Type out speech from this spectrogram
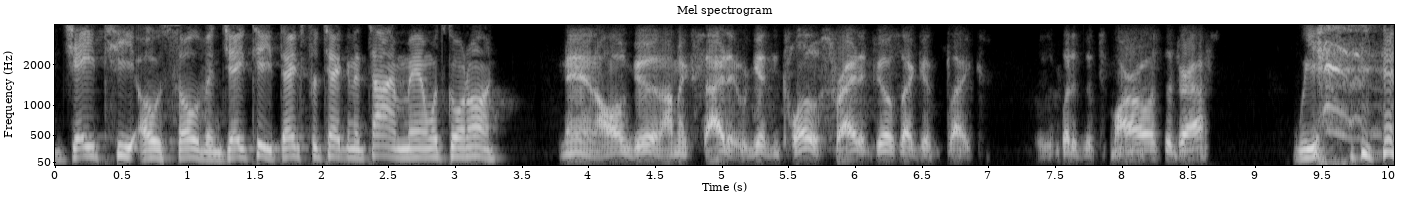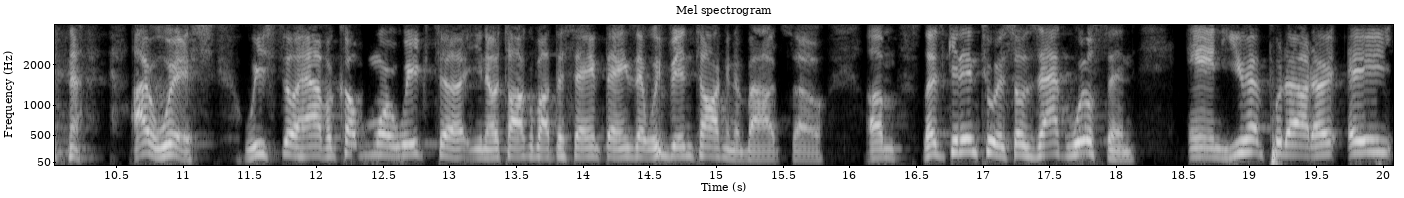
JT O'Sullivan. JT, thanks for taking the time, man. What's going on? Man, all good. I'm excited. We're getting close, right? It feels like it's like, what is it, tomorrow is the draft? We, I wish we still have a couple more weeks to, you know, talk about the same things that we've been talking about. So, um, let's get into it. So, Zach Wilson, and you have put out a, a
